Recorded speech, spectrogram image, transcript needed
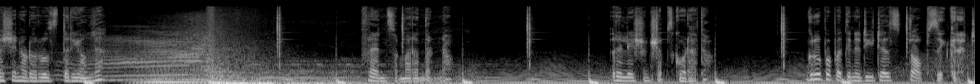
மிஷனோட ரூல்ஸ் தெரியும்ல ஃப்ரெண்ட்ஸை மறந்துடணும். ரிலேஷன்ஷிப்ஸ் கூடாது. குரூப்பை பற்றின டீட்டெயில்ஸ் டாப் சீக்ரெட்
